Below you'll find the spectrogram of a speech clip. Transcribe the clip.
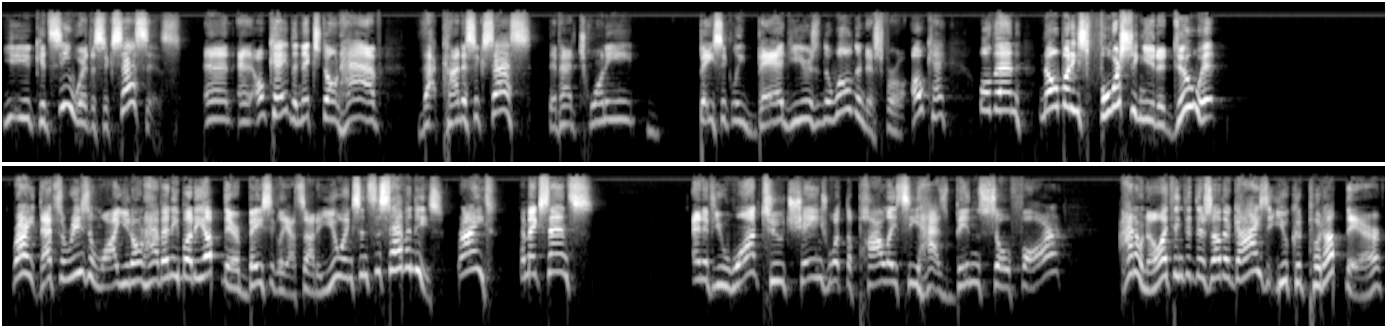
you, you can see where the success is. And, and okay, the Knicks don't have that kind of success. They've had 20 basically bad years in the wilderness for all. okay. Well, then nobody's forcing you to do it. Right. That's the reason why you don't have anybody up there basically outside of Ewing since the 70s. Right. That makes sense. And if you want to change what the policy has been so far, I don't know. I think that there's other guys that you could put up there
